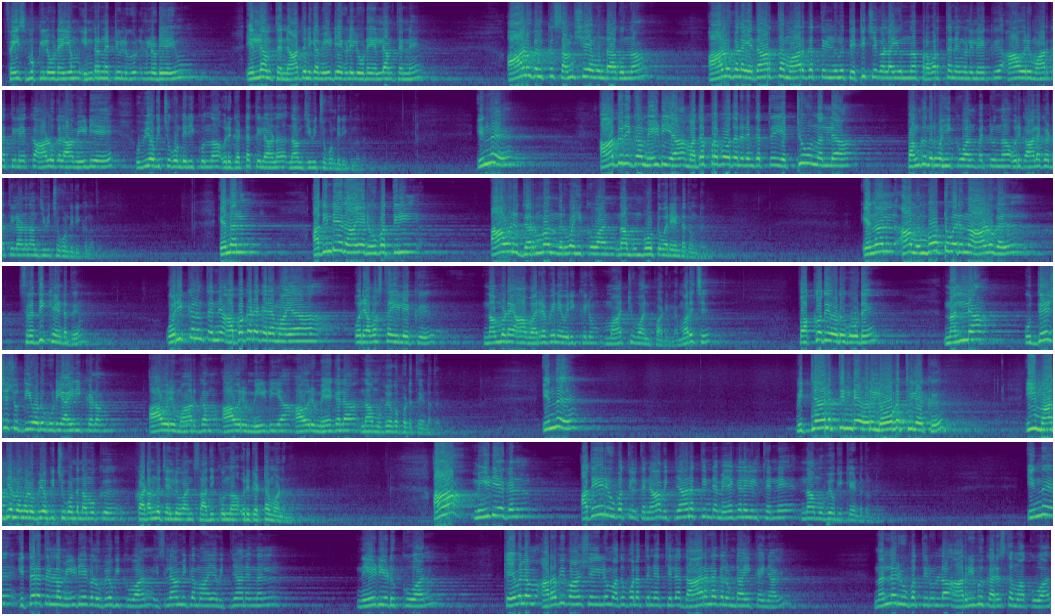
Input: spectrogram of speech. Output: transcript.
ഫേസ്ബുക്കിലൂടെയും ഇന്റർനെറ്റിലൂടെയും എല്ലാം തന്നെ ആധുനിക മീഡിയകളിലൂടെ എല്ലാം തന്നെ ആളുകൾക്ക് സംശയമുണ്ടാകുന്ന ആളുകളെ യഥാർത്ഥ മാർഗത്തിൽ നിന്ന് തെറ്റിച്ചു കളയുന്ന പ്രവർത്തനങ്ങളിലേക്ക് ആ ഒരു മാർഗത്തിലേക്ക് ആളുകൾ ആ മീഡിയയെ ഉപയോഗിച്ചുകൊണ്ടിരിക്കുന്ന ഒരു ഘട്ടത്തിലാണ് നാം ജീവിച്ചുകൊണ്ടിരിക്കുന്നത്. ഇന്ന് ആധുനിക മീഡിയ മതപ്രബോധന രംഗത്ത് ഏറ്റവും നല്ല പങ്ക് നിർവഹിക്കുവാൻ പറ്റുന്ന ഒരു കാലഘട്ടത്തിലാണ് നാം ജീവിച്ചുകൊണ്ടിരിക്കുന്നത്. എന്നാൽ അതിന്റെതായ രൂപത്തിൽ ആ ഒരു ധർമ്മം നിർവഹിക്കുവാൻ നാം മുമ്പോട്ട് വരേണ്ടതുണ്ട്. എന്നാൽ ആ മുമ്പോട്ട് വരുന്ന ആളുകൾ ശ്രദ്ധിക്കേണ്ടത് ഒരിക്കലും തന്നെ അപകടകരമായ ഒരവസ്ഥയിലേക്ക് നമ്മുടെ ആ വരവിനെ ഒരിക്കലും മാറ്റുവാൻ പാടില്ല. മറിച്ച് പക്വതയോടുകൂടെ നല്ല ഉദ്ദേശശുദ്ധിയോടുകൂടി ആയിരിക്കണം ആ ഒരു മാർഗം ആ ഒരു മീഡിയ ആ ഒരു മേഖല നാം ഉപയോഗപ്പെടുത്തേണ്ടത്. ഇന്ന് വിജ്ഞാനത്തിന്റെ ഒരു ലോകത്തിലേക്ക് ഈ മാധ്യമങ്ങൾ ഉപയോഗിച്ചുകൊണ്ട് നമുക്ക് കടന്നു ചെല്ലുവാൻ സാധിക്കുന്ന ഒരു ഘട്ടമാണെന്ന് ആ മീഡിയകൾ അതേ രൂപത്തിൽ തന്നെ ആ വിജ്ഞാനത്തിന്റെ മേഖലയിൽ തന്നെ നാം ഉപയോഗിക്കേണ്ടതുണ്ട്. ഇന്ന് ഇത്തരത്തിലുള്ള മീഡിയകൾ ഉപയോഗിക്കുവാൻ ഇസ്ലാമികമായ വിജ്ഞാനങ്ങൾ നേടിയെടുക്കുവാൻ കേവലം അറബി ഭാഷയിലും അതുപോലെ തന്നെ ചില ധാരണകൾ ഉണ്ടായിക്കഴിഞ്ഞാൽ നല്ല രൂപത്തിലുള്ള അറിവ് കരസ്ഥമാക്കുവാൻ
